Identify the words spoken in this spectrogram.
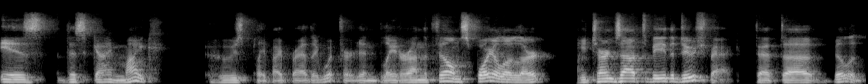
is this guy, Mike, who's played by Bradley Whitford. And later on the film, spoiler alert, he turns out to be the douchebag that uh, Bill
